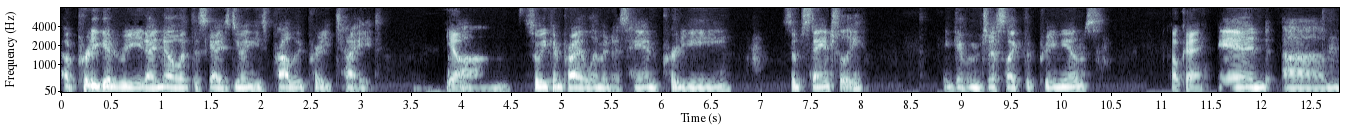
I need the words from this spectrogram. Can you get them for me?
a pretty good read. I know what this guy's doing. He's probably pretty tight. Yeah. Um, so we can probably limit his hand pretty substantially and give him just like the premiums. okay. And um,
